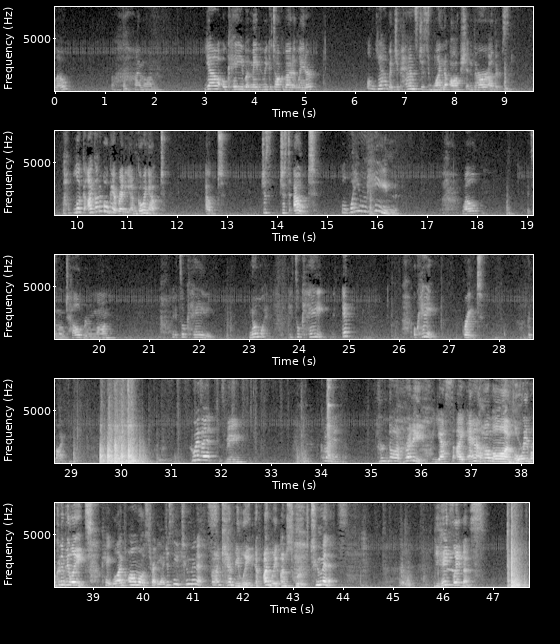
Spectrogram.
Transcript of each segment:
Hello? Ugh, hi, Mom. Yeah, okay, but maybe we could talk about it later. Well, yeah, but Japan's just one option. There are others. Look, I gotta go get ready. I'm going out. Out. Just, just out. Well, what do you mean? Well, it's a motel room, Mom. It's okay. No, it's okay. It. Okay, great. Goodbye. Who is it? It's me. Come on in. You're not ready. Yes, I am. Come on, Lori, we're gonna be late. Okay, well, I'm almost ready. I just need two minutes. But I can't be late. If I'm late, I'm screwed. Two minutes. He hates lateness.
